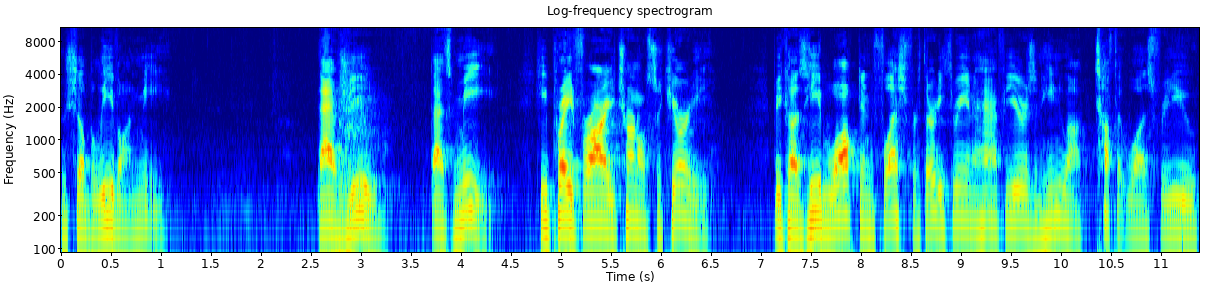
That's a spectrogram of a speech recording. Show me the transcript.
who shall believe on me. That was you. That's me. He prayed for our eternal security because he'd walked in flesh for 33 and a half years and he knew how tough it was for you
